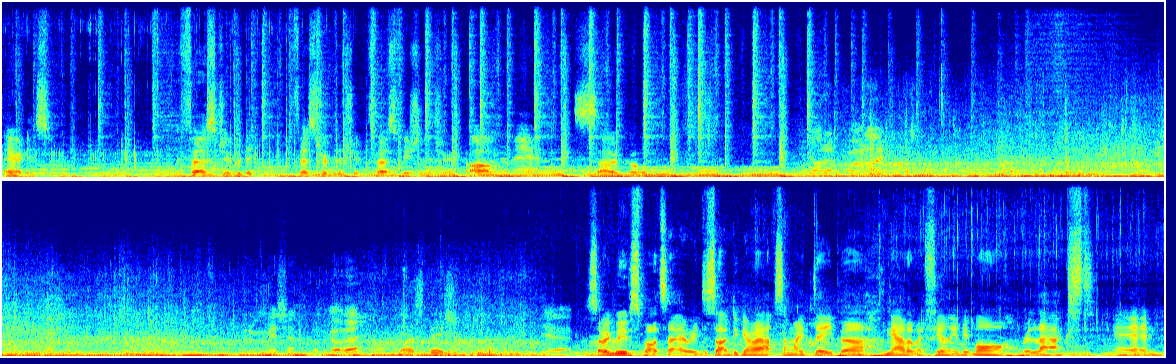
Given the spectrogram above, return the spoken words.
There it is. The first trip of the first trip of the trip, first fish of the trip. Oh man, so cool. Got it, finally. Bit of a mission. Have we got there? Nice fish. Yeah. So we moved spots, eh? We decided to go out somewhere deeper now that we're feeling a bit more relaxed. And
